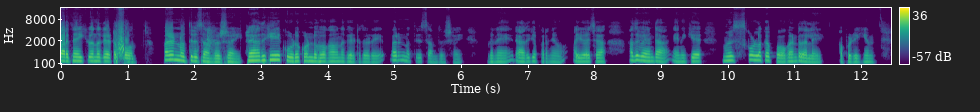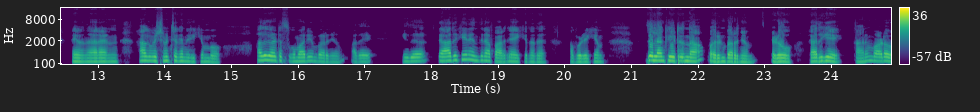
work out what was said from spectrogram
പറഞ്ഞയക്കുമെന്ന് കേട്ടപ്പോൾ വരുൺ ഒത്തിരി സന്തോഷമായി. രാധികയെ കൂടെ കൊണ്ടുപോകാമെന്ന് കേട്ടതോടെ വരുൺ ഒത്തിരി സന്തോഷമായി. ഉടനെ രാധിക പറഞ്ഞു അയ്യോ അച്ഛാ അത് വേണ്ട. എനിക്ക് മ്യൂസിക് സ്കൂളിലൊക്കെ പോകേണ്ടതല്ലേ? അപ്പോഴേക്കും ദേവനാരായണൻ ആകെ വിഷമിച്ചങ്ങനെ ഇരിക്കുമ്പോൾ അത് കേട്ട സുകുമാരിയും പറഞ്ഞു അതെ ഇത് രാധികേനെ എന്തിനാ പറഞ്ഞയക്കുന്നത്? അപ്പോഴേക്കും ഇതെല്ലാം കേട്ടിരുന്ന വരുൺ പറഞ്ഞു എടോ രാധികയെ താനും വാടോ.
